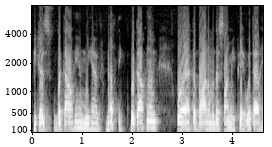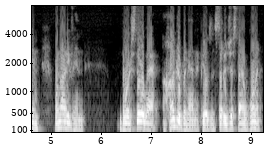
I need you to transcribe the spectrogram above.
Because without Him, we have nothing. Without Him, we're at the bottom of the slimy pit. Without him, we're not even, we're still at 100 banana peels instead of just that one.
